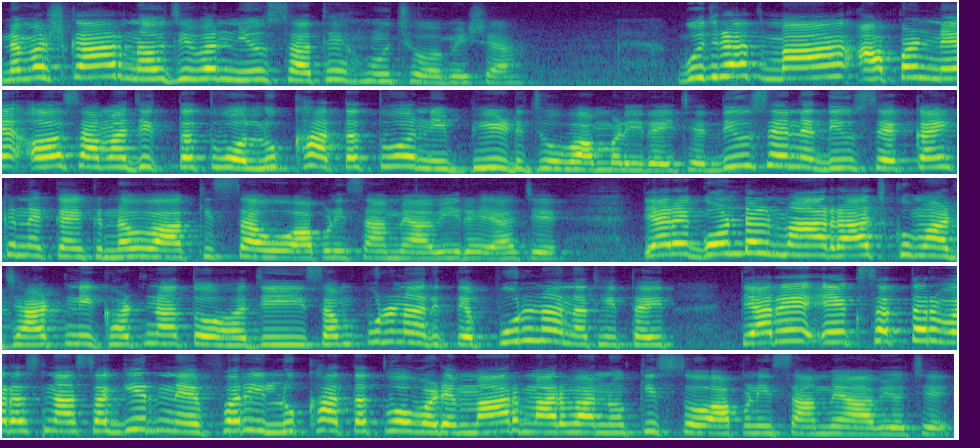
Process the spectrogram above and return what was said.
નમસ્કાર નવજીવન ન્યૂઝ સાથે હું છું અમિશા ગુજરાતમાં આપણને અસામાજિક તત્વો લુખ્ખા તત્વોની ભીડ જોવા મળી રહી છે. દિવસે ને દિવસે કંઈક ને કંઈક નવા કિસ્સાઓ આપણી સામે આવી રહ્યા છે. ત્યારે ગોંડલમાં રાજકુમાર જાટની ઘટના તો હજી સંપૂર્ણ રીતે પૂર્ણ નથી થઈ. ત્યારે એક સત્તર વર્ષના સગીરને ફરી લુખા તત્વો વડે માર મારવાનો કિસ્સો આપણી સામે આવ્યો છે.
